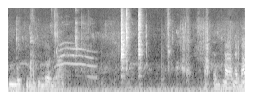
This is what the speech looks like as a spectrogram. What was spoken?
มันได้กินถึงร้นมา ตาแต่ป้า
